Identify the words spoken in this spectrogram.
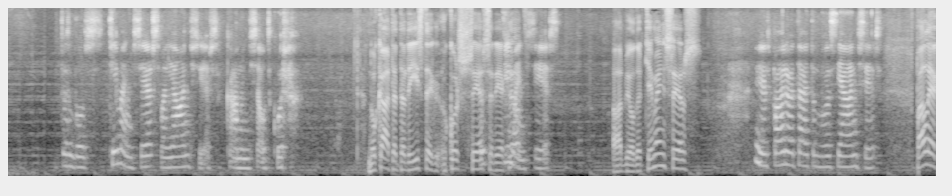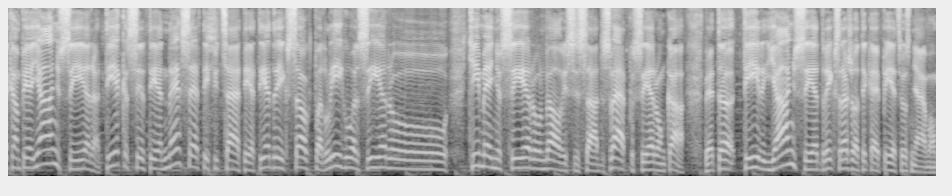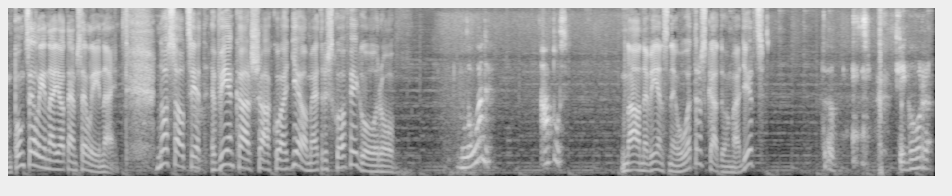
Tas būs ķīmeņu siers vai jāņu siers, kā nu viņi sauc, kur. Nu, kā tad, tad īsti, kurš siers ir iekļauts? siers. Atbilde ir ķīmeņa siers. Ja jūs pārvērtējat, tad būs jāņu siers. Paliekam pie Jāņu siera. Tie, kas ir tie nesertificētie, tie drīkst saukt par līgo sieru, ķīmeņu sieru un vēl visādi svētku sieru un kā. Bet uh, tīri Jāņu sieru drīkst ražot tikai pieci uzņēmumi. Punkts Elīnai, jautājums Elīnai. Nosauciet vienkāršāko geometrisko figūru. Lode, aplis, Nav neviens ne otrs, kā domā. Tā figūra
